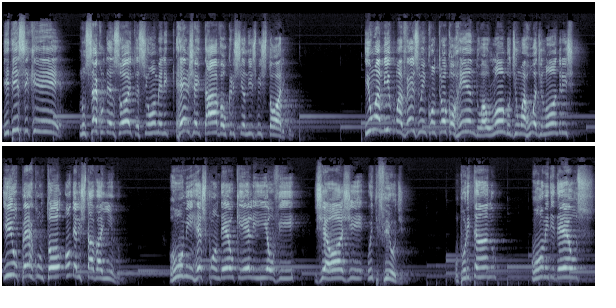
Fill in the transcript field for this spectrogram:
E disse que no século XVIII esse homem ele rejeitava o cristianismo histórico. E um amigo uma vez o encontrou correndo ao longo de uma rua de Londres e o perguntou onde ele estava indo. Rumi respondeu que ele ia ouvir George Whitfield, um puritano, um homem de Deus,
